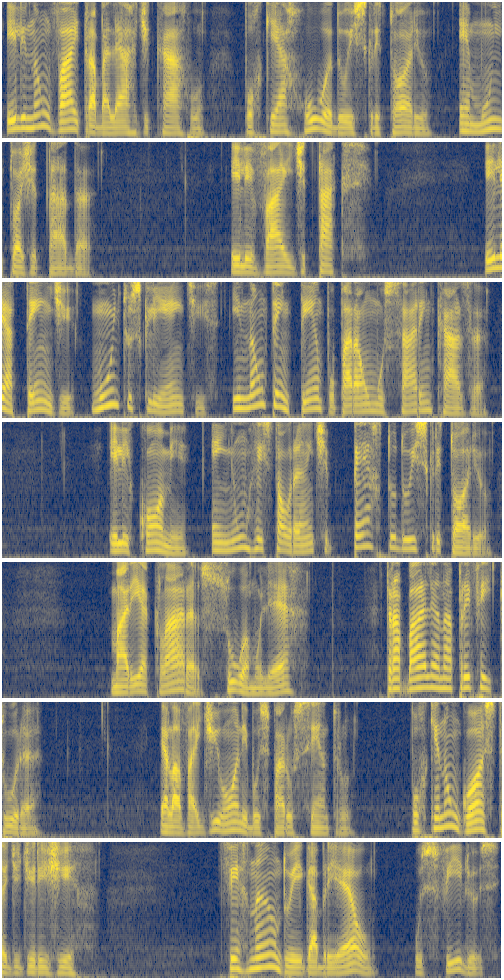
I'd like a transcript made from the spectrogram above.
Ele não vai trabalhar de carro porque a rua do escritório é muito agitada. Ele vai de táxi. Ele atende muitos clientes e não tem tempo para almoçar em casa ele come em um restaurante perto do escritório. Maria Clara, sua mulher, trabalha na prefeitura. Ela vai de ônibus para o centro, porque não gosta de dirigir. Fernando e Gabriel, os filhos,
